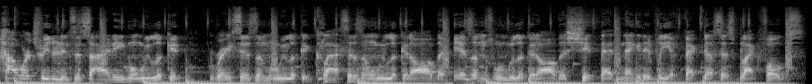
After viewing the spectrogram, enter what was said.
how we're treated in society, when we look at racism, when we look at classism, when we look at all the isms, when we look at all the shit that negatively affect us as black folks,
